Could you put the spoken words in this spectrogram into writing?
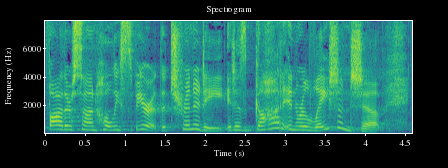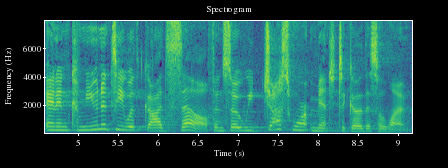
Father, Son, Holy Spirit, the Trinity. It is God in relationship and in community with God's self. And so we just weren't meant to go this alone.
